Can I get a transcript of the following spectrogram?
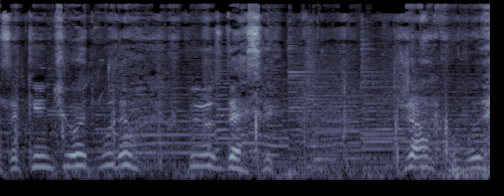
Закінчувати будемо плюс 10. Жарко буде.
